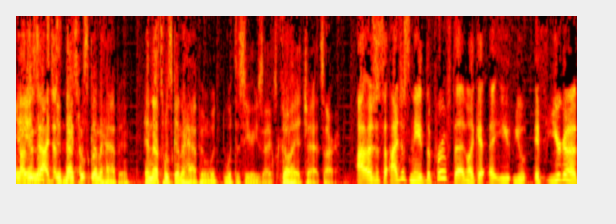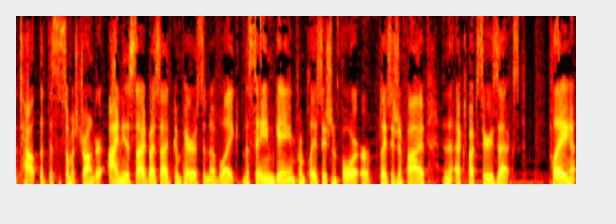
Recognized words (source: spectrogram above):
I was and gonna I that's, just that's what's going to happen, and that's what's going to happen with with the Series X. Go ahead, Chad. Sorry. I was just, I just need the proof. Then, like, uh, you, you, if you're gonna tout that this is so much stronger, I need a side by side comparison of like the same game from PlayStation 4 or PlayStation 5 and the Xbox Series X playing, and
